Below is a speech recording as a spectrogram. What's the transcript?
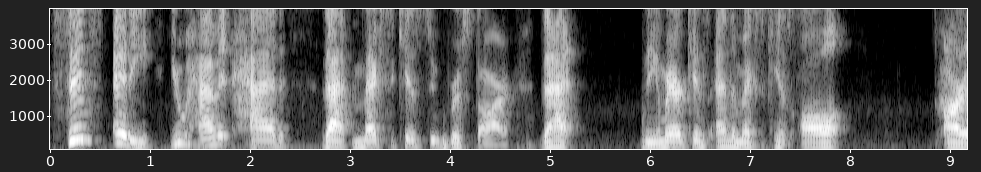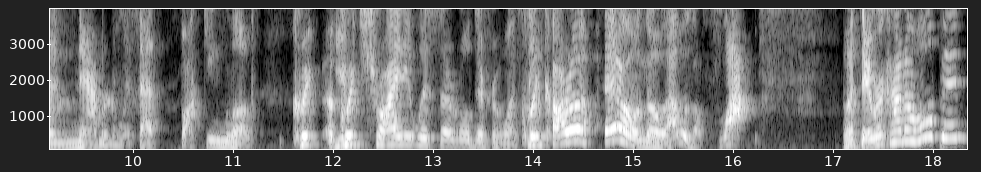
since Eddie, you haven't had that Mexican superstar that the Americans and the Mexicans all are enamored with. That fucking love. Quick, a You quick. tried it with several different ones. Quick- Sin Cara, hell no, that was a flop. But they were kind of hoping.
